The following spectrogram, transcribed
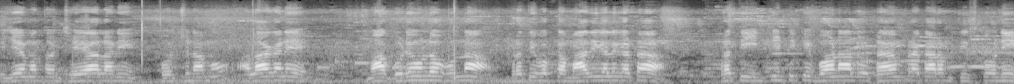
విజయవంతం చేయాలని కోరుచున్నాము. అలాగనే మా గుడెంలో ఉన్న ప్రతి ఒక్క మాదిగలు గట ప్రతి ఇంటింటికి బోనాలు టైం ప్రకారం తీసుకొని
